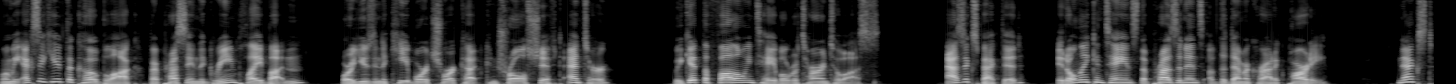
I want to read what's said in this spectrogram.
When we execute the code block by pressing the green play button or using the keyboard shortcut Control Shift Enter, we get the following table returned to us. As expected, it only contains the presidents of the Democratic Party. Next,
